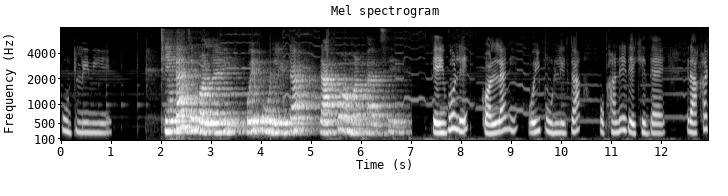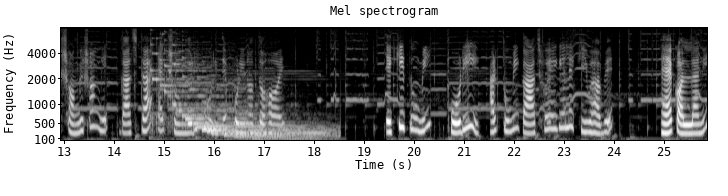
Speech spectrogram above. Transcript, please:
পুঁটলি নিয়ে। ঠিক আছে কল্যাণী, ওই পুঁটলিটা রাখো আমার কাছে। এই বলে কল্যাণী ওই পুঁটলিটা ওখানে রেখে দেয়। রাখার সঙ্গে সঙ্গে গাছটা এক সুন্দরী পরীতে পরিণত হয়। একই তুমি? পড়ি আর তুমি গাছ হয়ে গেলে কীভাবে? হ্যাঁ কল্যাণী,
